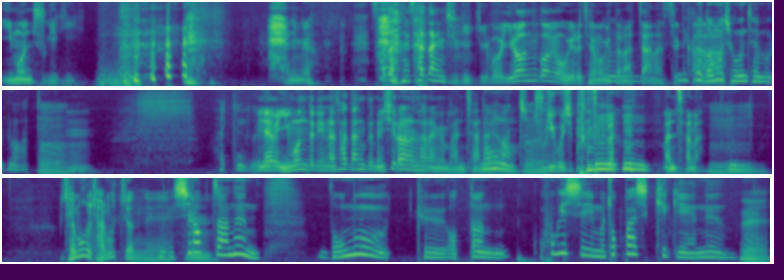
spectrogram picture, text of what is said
임원 죽이기. 아니면 사장 사장 죽이기. 뭐 이런 거면 오히려 제목이 더 음. 낫지 않았을까. 근데 그거 너무 좋은 제목인 것 같아요. 음. 음. 하여튼 그- 왜냐하면 임원들이나 사장들은 싫어하는 사람이 많잖아요. 너무 많죠. 음. 죽이고 싶은 사람 음, 음. 많잖아. 음. 제목을 잘못 지었네. 그러니까 실업자는 너무 그 어떤 호기심을 촉발시키기에는 네.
